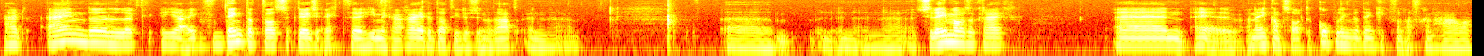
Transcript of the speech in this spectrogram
uiteindelijk, ja, ik denk dat als ik deze echt uh, hiermee ga rijden, dat hij dus inderdaad een, ehm, een, een, een, een CD-motor krijgt. En aan de kant zal ik de koppeling er denk ik van af gaan halen.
